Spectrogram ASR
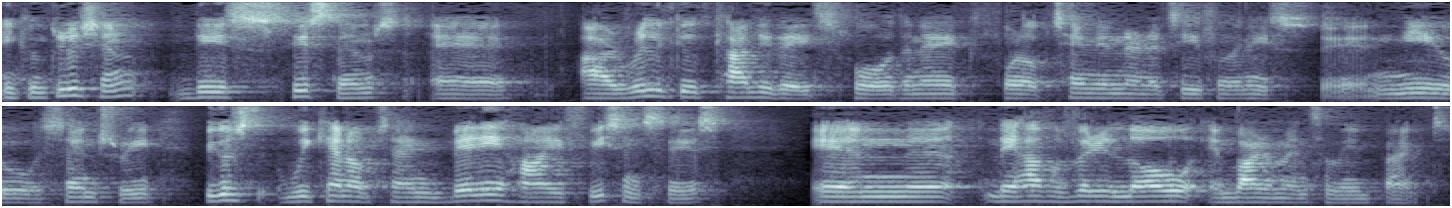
In conclusion, these systems uh, are really good candidates for the next, for obtaining energy for the next uh, new century because we can obtain very high efficiencies and uh, they have a very low environmental impact.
